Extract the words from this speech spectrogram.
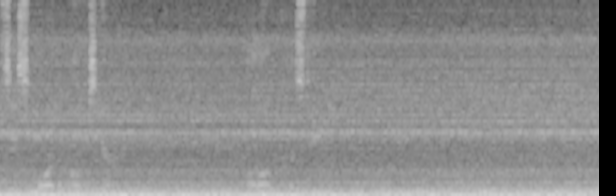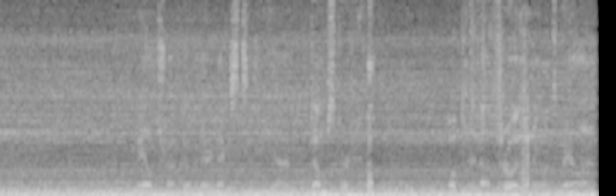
Let's see some more of the homes here along Christy. Mail truck over there next to the uh, dumpster. Hope they're not throwing anyone's mail out.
